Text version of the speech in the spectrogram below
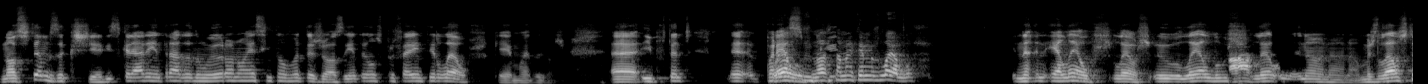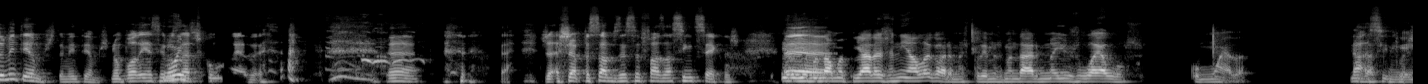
nós estamos a crescer e se calhar a entrada no euro não é assim tão vantajosa, então eles preferem ter lelos, que é a moeda deles. Uh, e portanto, uh, parece Lelos, nós também temos lelos. É Leos, Leos, Lelos, ah. Lel, não, não, não, mas Lelos também temos, também temos, não podem ser Muito. usados como moeda. uh, Já, já passámos essa fase há 5 séculos. Eu ia mandar uma piada genial agora, mas podemos mandar meios lelos como moeda. Ah, sim, pois,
